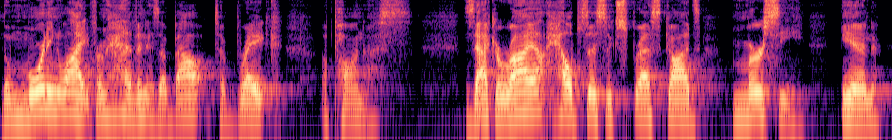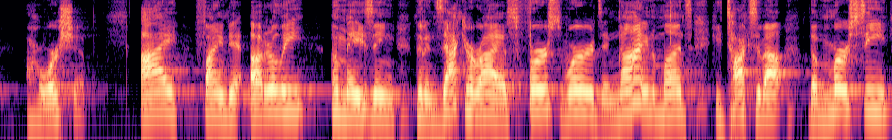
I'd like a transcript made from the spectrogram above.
the morning light from heaven is about to break upon us. Zechariah helps us express God's mercy in our worship. I find it utterly amazing that in Zechariah's first words in nine months, he talks about the mercy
